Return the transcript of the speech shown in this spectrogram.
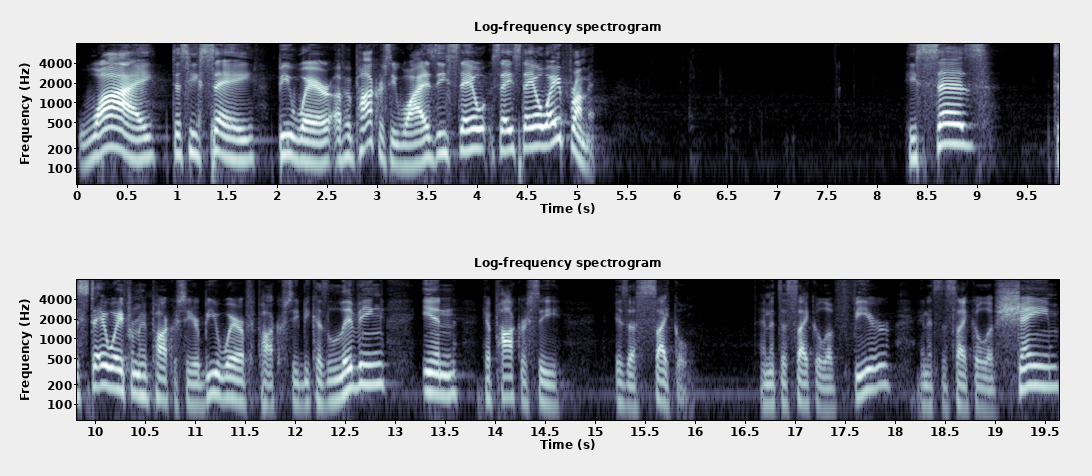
why does he say, beware of hypocrisy? Why does he stay, say, stay away from it? He says to stay away from hypocrisy or be aware of hypocrisy because living in hypocrisy is a cycle. And it's a cycle of fear and it's the cycle of shame,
